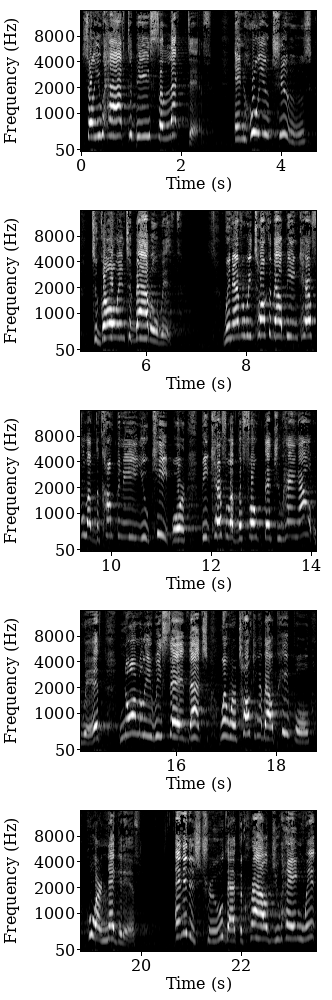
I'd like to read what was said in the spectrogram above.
So you have to be selective in who you choose to go into battle with. Whenever we talk about being careful of the company you keep or be careful of the folk that you hang out with, normally we say that's when we're talking about people who are negative. And it is true that the crowd you hang with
